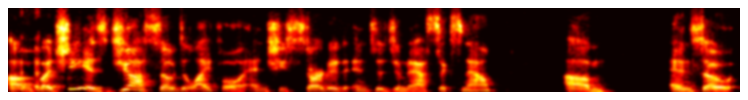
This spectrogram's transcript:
um, but she is just so delightful, and she started into gymnastics now. Um, and so,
